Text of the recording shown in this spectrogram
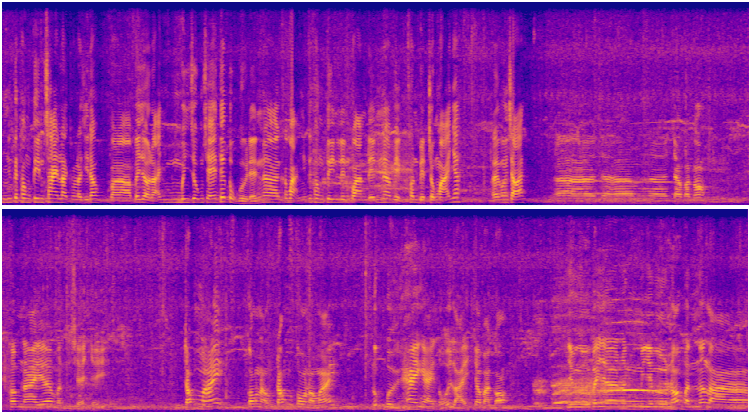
những cái thông tin sai lệch hoặc là gì đâu. Và bây giờ là anh Minh Dũng sẽ tiếp tục gửi đến các bạn những cái thông tin liên quan đến việc phân biệt chống mái nhé đây vâng chào anh. À, chào, chào bà con. Hôm nay mình sẽ chỉ trống mái con nào trống, con nào mái Lúc 12 ngày tuổi lại cho bà con. Nhiều người bây giờ Nhiều người nói mình đó là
